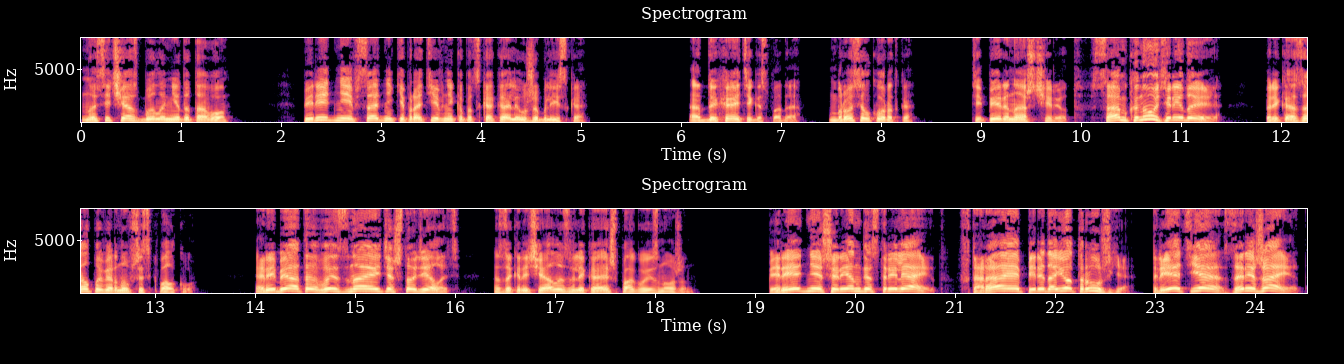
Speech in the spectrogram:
но сейчас было не до того. Передние всадники противника подскакали уже близко. «Отдыхайте, господа», — бросил коротко. «Теперь наш черед. Сомкнуть ряды!» — приказал, повернувшись к полку. «Ребята, вы знаете, что делать. Закричал, извлекая шпагу из ножен. Передняя шеренга стреляет, вторая передает ружья, третья заряжает.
